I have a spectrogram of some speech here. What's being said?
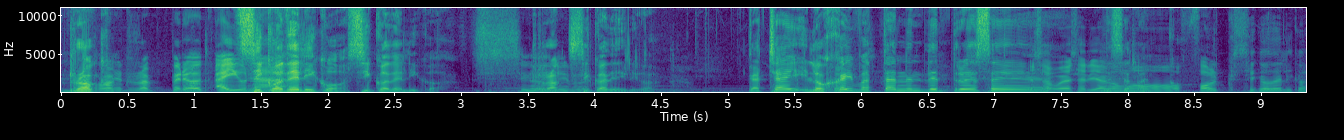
rock, Es rock, pero hay una... psicodélico, psicodélico. Psicodélico. Rock psicodélico. ¿Cachai? Y los jaivas están en- dentro de ese... Esa weá sería ese como folk psicodélico.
